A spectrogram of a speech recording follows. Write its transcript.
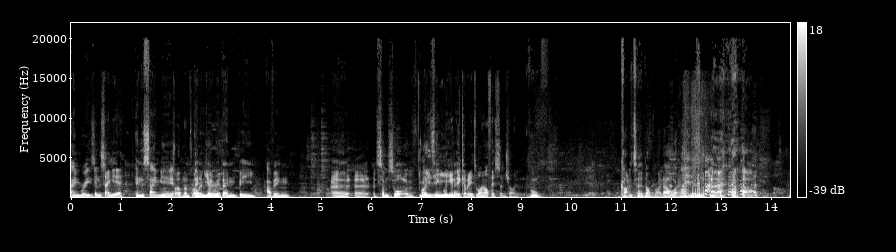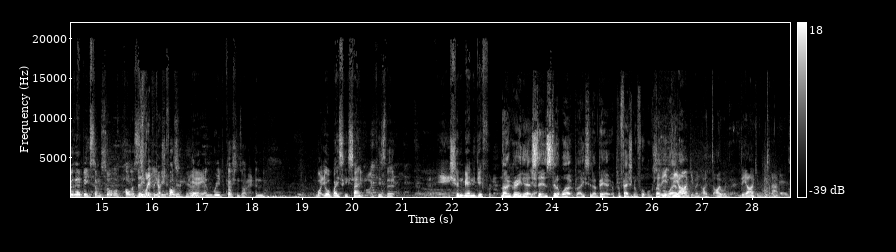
same reason. In the same year. in the same year, 12-month then you period. would then be having uh, uh, some sort of Oh, you, meeting with you'd me. be coming into my office, sunshine. Oh. Kind of turned on right now, I won't lie. Uh, but there'd be some sort of policy There's that you'd be following, Yeah, and, yeah. and repercussions on it. And what you're basically saying, Mike, is that it shouldn't be any different. No, agreed. Yeah, It's, it's still a workplace. You know, be it a professional football So club the, or the argument, I, I would, the argument to that is,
